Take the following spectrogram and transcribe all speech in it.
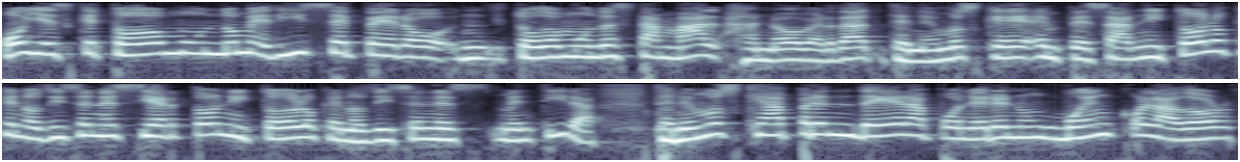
Oye, es que todo mundo me dice, pero todo mundo está mal. Ah, no, ¿verdad? Tenemos que empezar. Ni todo lo que nos dicen es cierto ni todo lo que nos dicen es mentira. Tenemos que aprender a poner en un buen colador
